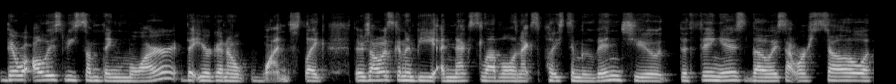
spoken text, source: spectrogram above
there will always be something more that you're going to want. Like there's always going to be a next level, a next place to move into. The thing is, though, is that we're so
